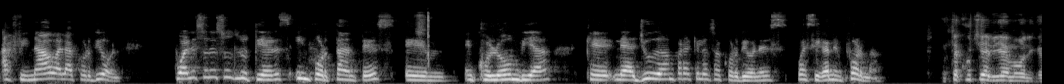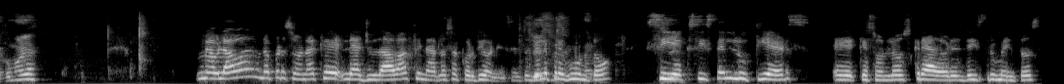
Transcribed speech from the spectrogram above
afinaba el acordeón. ¿Cuáles son esos luthiers importantes eh, en Colombia que le ayudan para que los acordeones pues sigan en forma? No te escuché bien, Mónica. ¿Cómo es? Me hablaba de una persona que le ayudaba a afinar los acordeones. Entonces Sí, yo le sí, pregunto si Sí. existen luthiers, eh, que son los creadores de instrumentos,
